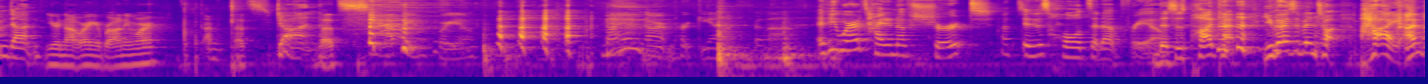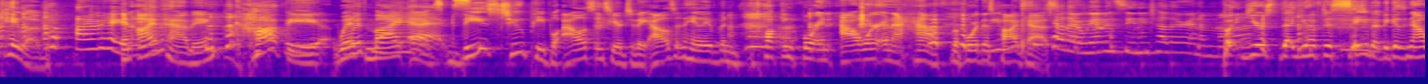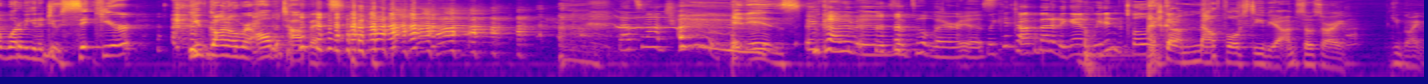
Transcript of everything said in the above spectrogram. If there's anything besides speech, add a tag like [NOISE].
I'm done. You're not wearing a bra anymore. I'm That's done. that's. Happy for you. [LAUGHS] Mine aren't perky enough for that. If you wear a tight enough shirt, That's- it just holds it up for you. This is podcast. You guys have been talking. Hi, I'm Caleb. [LAUGHS] I'm Haley. And I'm having [LAUGHS] coffee with, with my, my ex. ex. These two people, Allison's here today. Allison and Haley have been talking for an hour and a half before this we podcast. miss each other. We haven't seen each other in a month. But you're that you have to save it because now what are we gonna do? Sit here? You've gone over all the topics. [LAUGHS] That's not true. It is. It kind of is. It's hilarious. We can talk about it again. We didn't fully. I just got a mouthful of stevia. I'm so sorry. Keep going.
